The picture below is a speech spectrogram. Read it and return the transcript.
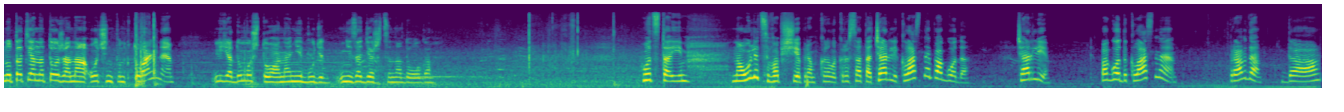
Ну, Татьяна тоже, она очень пунктуальная. И я думаю, что она не будет, не задержится надолго. Вот стоим. На улице вообще прям красота. Чарли, классная погода? Чарли, погода классная? Правда? Да.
